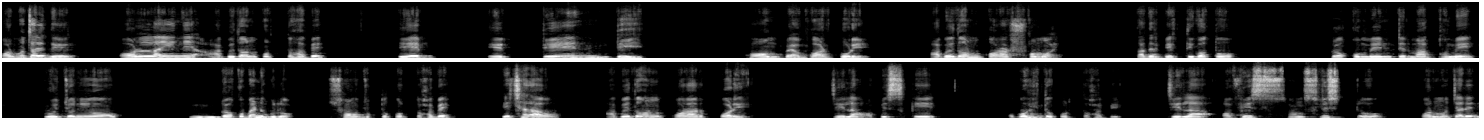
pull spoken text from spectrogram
কর্মচারীদের অনলাইনে আবেদন করতে হবে। F A ten D form ব্যবহার করে আবেদন করার সময় তাদের ব্যক্তিগত ডকুমেন্টের মাধ্যমে প্রয়োজনীয় ডকুমেন্টগুলো সংযুক্ত করতে হবে। এছাড়াও আবেদন করার পরে জেলা অফিসকে অবহিত করতে হবে। জেলা অফিস সংশ্লিষ্ট কর্মচারীর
